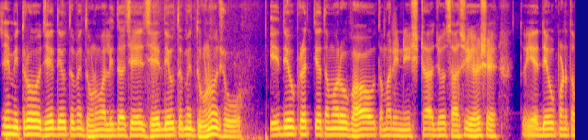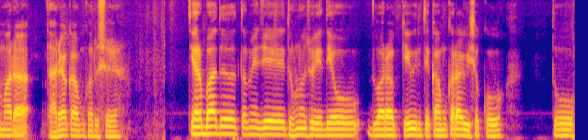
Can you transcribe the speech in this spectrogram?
જે મિત્રો, જે દેવ તમે ધૂણવા લીધા છે, જે દેવ તમે ધૂણો છો એ દેવ પ્રત્યે તમારો ભાવ, તમારી નિષ્ઠા જો સાચી હશે, તો એ દેવ પણ તમારા ધાર્યા કામ કરશે. ત્યારબાદ તમે જે ધૂણો છો એ દેવ દ્વારા કેવી રીતે કામ કરાવી શકો? તો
